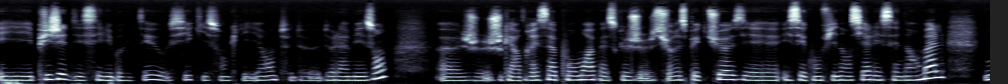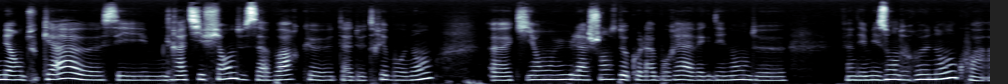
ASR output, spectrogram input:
et puis j'ai des célébrités aussi qui sont clientes de, la maison. Euh, je, garderai ça pour moi parce que je suis respectueuse et, c'est confidentiel et c'est normal. Mais en tout cas, euh, c'est gratifiant de savoir que tu as de très beaux noms qui ont eu la chance de collaborer avec des noms de des maisons de renom, quoi, mm.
